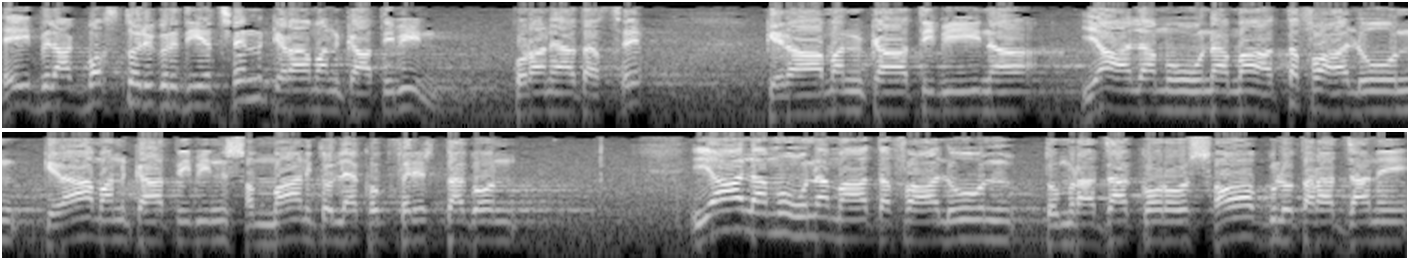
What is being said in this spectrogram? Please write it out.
এই ব্ল্যাক বক্স তৈরি করে দিয়েছেন কেরামান কাতিবিন। কোরআনে আয়াত আছে, কেরামান কাতিবিনা ইয়ালামুনা মা তাফআলুন। কেরামান কাতিবিন সম্মানিত লেখক ফেরেশতাগণ তোমরা যা করো, সবগুলো তারা জানে,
